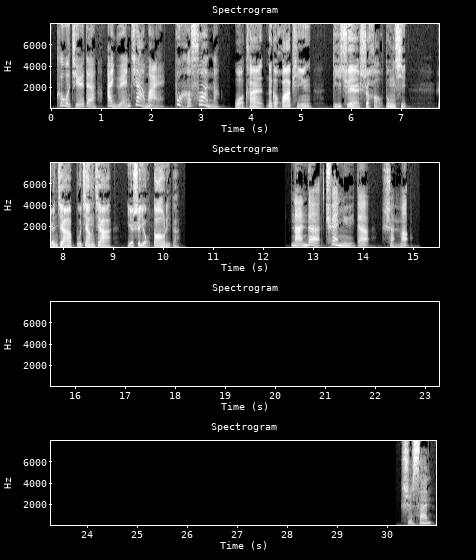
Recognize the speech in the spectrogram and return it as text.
可我觉得按原价买不合算呢。我看那个花瓶的确是好东西，人家不降价也是有道理的。男的劝女的什么？十三，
